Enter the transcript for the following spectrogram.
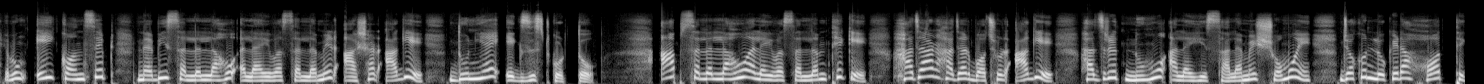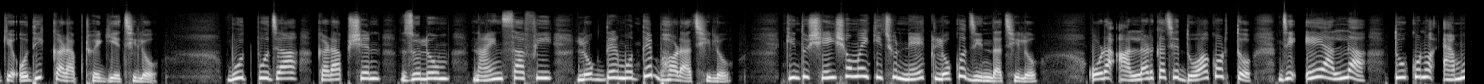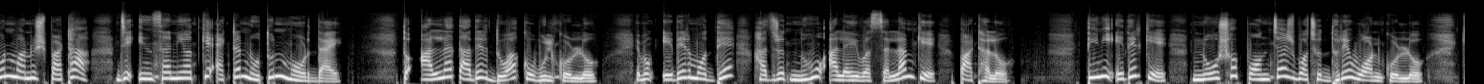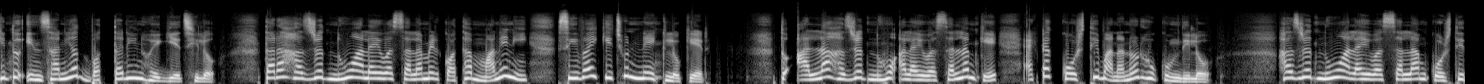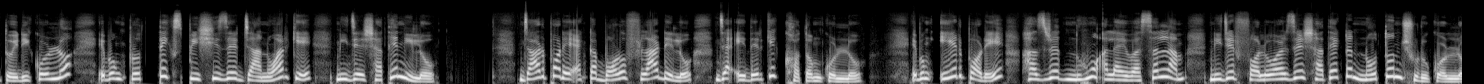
এবং এই কনসেপ্ট নবী সাল্লাল্লাহু আলাইসাল্লামের আসার আগে দুনিয়ায় এক্সিস্ট করত। আপ সাল্লাল্লাহু আলাইসাল্লাম থেকে হাজার হাজার বছর আগে হজরত নুহু আলাইহিসাল্লামের সময়ে যখন লোকেরা হদ থেকে অধিক কারাপ্ট হয়ে গিয়েছিল। বুধ পূজা, কারাপশন, জুলুম, নাইনসাফি লোকদের মধ্যে ভরা ছিল। কিন্তু সেই সময় কিছু নেক লোকও জিন্দা ছিল। ওরা আল্লাহর কাছে দোয়া করত যে, এ আল্লাহ, তু কোনো এমন মানুষ পাঠা যে ইনসানিয়তকে একটা নতুন মোড় দেয়। তো আল্লাহ তাদের দোয়া কবুল করল এবং এদের মধ্যে হজরত নুহু আলাইসাল্লামকে পাঠালো। তিনি এদেরকে নশো বছর ধরে ওয়ার্ন করল। কিন্তু ইনসানিয়ত বত্তারিন হয়ে গিয়েছিল। তারা হজরত নূ আলাইসাল্লামের কথা মানেনি সিবাই কিছু নেক লোকের। তো আল্লাহ হজরত নুহু আলাইসাল্লামকে একটা কোষ্ঠী বানানোর হুকুম দিল। হজরত নূ আলাইসাল্লাম কোষ্ঠী তৈরি করল এবং প্রত্যেক স্পিসিজের জানোয়ারকে নিজের সাথে নিল। যার পরে একটা বড় ফ্লাড এলো যা এদেরকে খতম করল। এবং এরপরে হজরত নুহু আলাইসাল্লাম নিজের ফলোয়ার্সের সাথে একটা নতুন শুরু করল।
